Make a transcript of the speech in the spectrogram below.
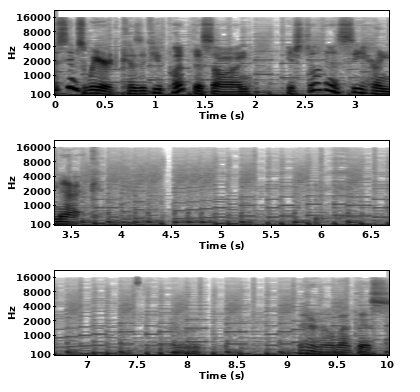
this seems weird because if you put this on, you're still going to see her neck. I don't know about this.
